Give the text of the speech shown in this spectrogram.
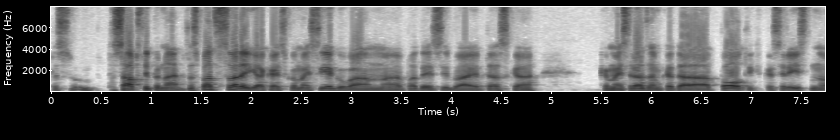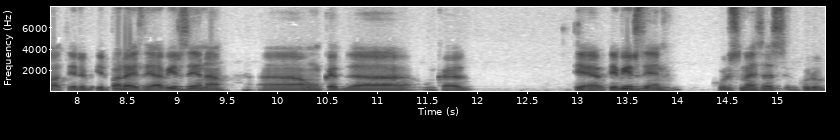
Tas, tas apstiprinājums, tas pats svarīgākais, ko mēs ieguvām patiesībā, ir tas, ka, ka mēs redzam, ka tā politika, kas ir īstenot, ir, ir pareizajā virzienā, un kad, un ka tie, tie virzieni, kurus mēs, es, kuru,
